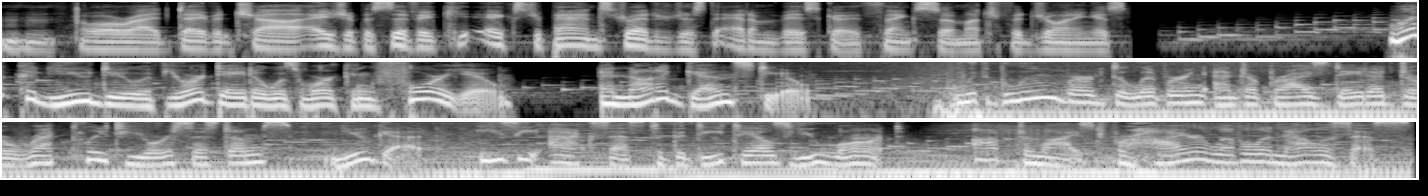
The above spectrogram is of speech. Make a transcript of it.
Mm-hmm. All right, David Chao, Asia Pacific ex Japan strategist at Invesco, thanks so much for joining us. What could you do if your data was working for you and not against you? With Bloomberg delivering enterprise data directly to your systems, you get easy access to the details you want, optimized for higher level analysis,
